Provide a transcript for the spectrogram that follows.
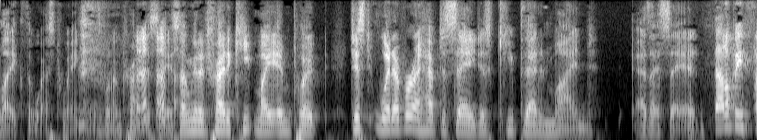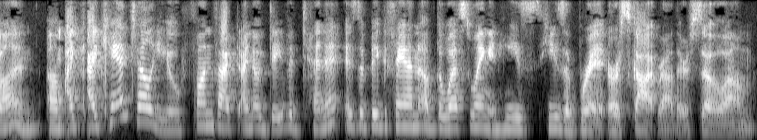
like The West Wing, is what I'm trying to say. so I'm going to try to keep my input just whatever I have to say, just keep that in mind as I say it. That'll be fun. Um, I, I can tell you, fun fact, I know David Tennant is a big fan of The West Wing, and he's he's a Brit or a Scot rather. So um,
